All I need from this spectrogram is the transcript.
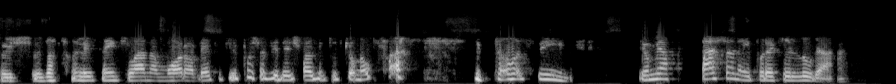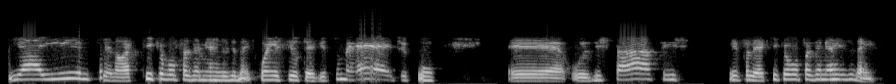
Os, os adolescentes lá namoram aberto. Eu falei, poxa vida, eles fazem tudo que eu não faço. Então, assim, eu me apaixonei por aquele lugar. E aí, falei, não, aqui que eu vou fazer minha residência. Conheci o serviço médico, é, os staffs, e falei, aqui que eu vou fazer minha residência.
